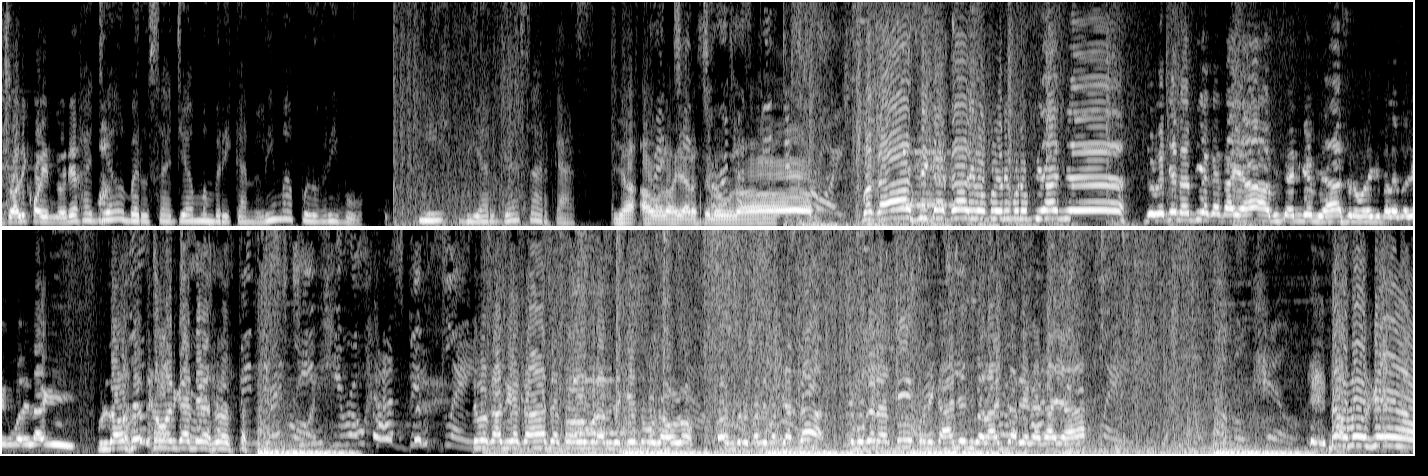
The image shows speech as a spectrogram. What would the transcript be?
kecuali koin-koinnya. Hajel baru saja memberikan 50 ribu. Nih, biar gak sarkas. Ya Allah ya Rasulullah. Makasih kakak 50 ribu rupiahnya. Jogetnya nanti ya kakak ya. Habis end game ya. Sudah mulai kita lihat aja kembali lagi. Berusaha tawarkan ya. Terima kasih kakak dan selalu berat rezeki semoga Allah balas berlipat-lipat ganda. Semoga nanti pernikahannya juga lancar ya kakak ya. Double kill.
